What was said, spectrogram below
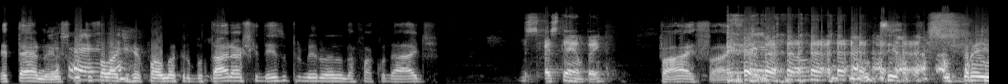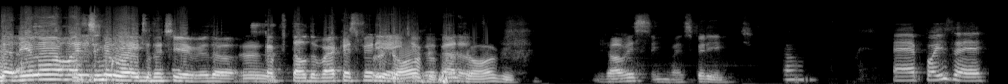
Eterna. Eu escuto falar de reforma tributária, acho que desde o primeiro ano da faculdade. Isso faz tempo, hein? Faz, faz. os três, Danilo é mais experiente do time, do, é. o capitão do barco é experiente, jovem, viu, cara? Jovem. Jovem sim, mas experiente. É, pois é.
